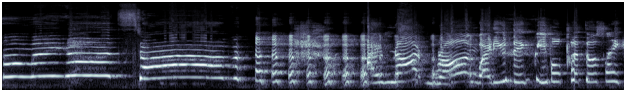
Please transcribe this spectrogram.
oh my god! Stop! I'm not wrong. Why do you think people put those like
